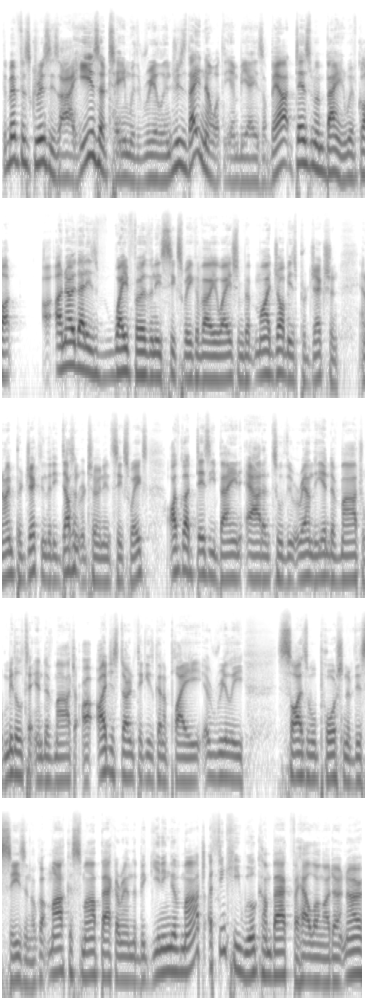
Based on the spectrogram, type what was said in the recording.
The Memphis Grizzlies are here's a team with real injuries. They know what the NBA is about. Desmond Bane, we've got I know that is way further than his six week evaluation, but my job is projection, and I'm projecting that he doesn't return in six weeks. I've got Desi Bane out until the, around the end of March or middle to end of March. I, I just don't think he's going to play a really sizable portion of this season. I've got Marcus Smart back around the beginning of March. I think he will come back for how long, I don't know.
